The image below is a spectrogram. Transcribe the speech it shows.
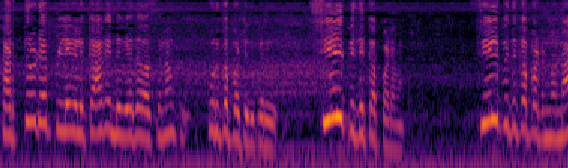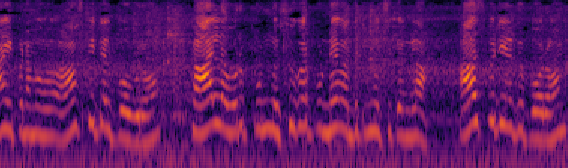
கர்த்தருடைய பிள்ளைகளுக்காக இந்த வேதவசனம் வசனம் கொடுக்கப்பட்டிருக்கிறது. சீல் பிதுக்கப்படணும். சீல் பிதுக்கப்படணும்னா இப்போ நம்ம ஹாஸ்பிட்டல் போகிறோம். காலில் ஒரு புண்ணு சுகர் புண்ணே வந்துட்டுன்னு வச்சுக்கோங்களேன். ஹாஸ்பிட்டலுக்கு போகிறோம்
